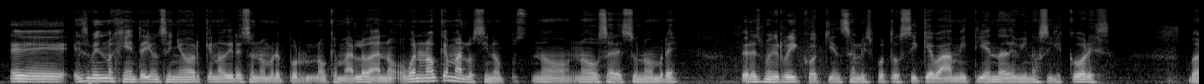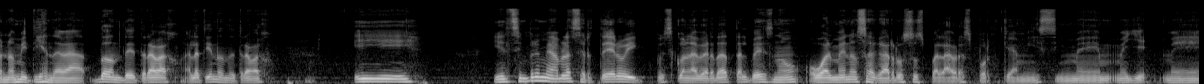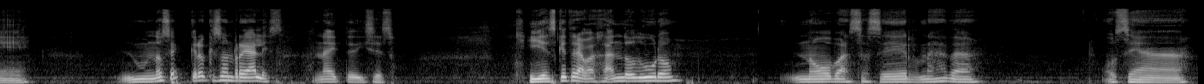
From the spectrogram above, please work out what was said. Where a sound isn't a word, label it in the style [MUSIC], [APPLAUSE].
eh, esa misma gente, hay un señor que no diré su nombre por no quemarlo, no, bueno, no quemarlo, sino pues no, no usaré su nombre, pero es muy rico aquí en San Luis Potosí que va a mi tienda de vinos y licores. Bueno, no a mi tienda, va donde trabajo, a la tienda donde trabajo. Y, y él siempre me habla certero y pues con la verdad tal vez no, o al menos agarro sus palabras porque a mí sí me, me no sé, creo que son reales. Nadie te dice eso. Y es que trabajando duro no vas a hacer nada. O sea,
